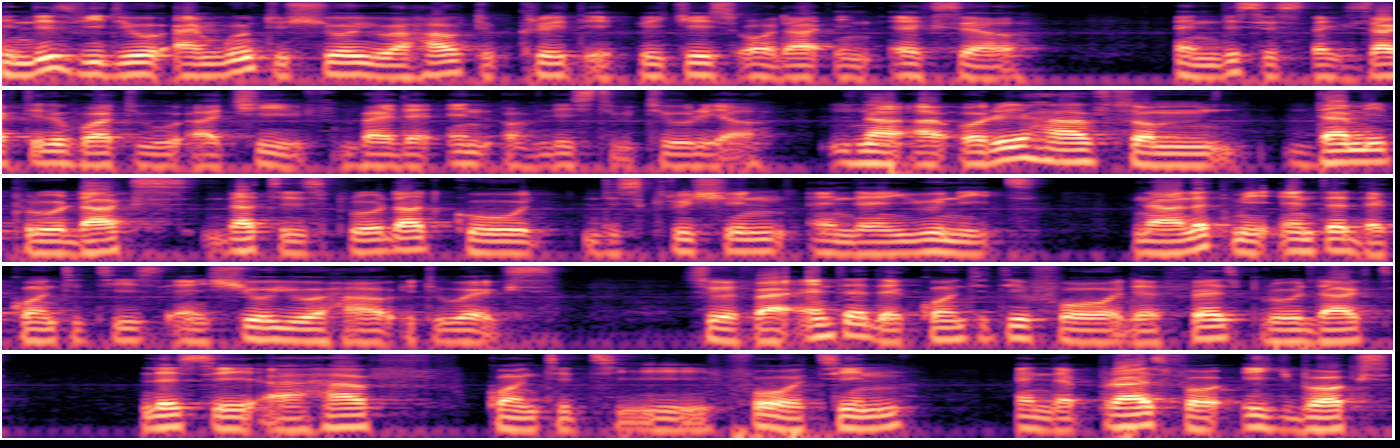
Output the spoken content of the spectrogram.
In this video, I'm going to show you how to create a purchase order in Excel. And this is exactly what you will achieve by the end of this tutorial. Now, I already have some dummy products, that is product code, description, and then unit. Now, let me enter the quantities and show you how it works. So if I enter the quantity for the first product, let's say I have quantity 14 and the price for each box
